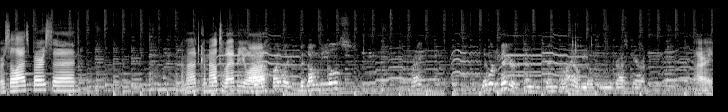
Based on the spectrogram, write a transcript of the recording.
Where's the last person? Come out, come out, to wherever you are. Uh, by the way, the dung beetles, right? They were bigger than, than the rhino beetles in the Jurassic era. Alright.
